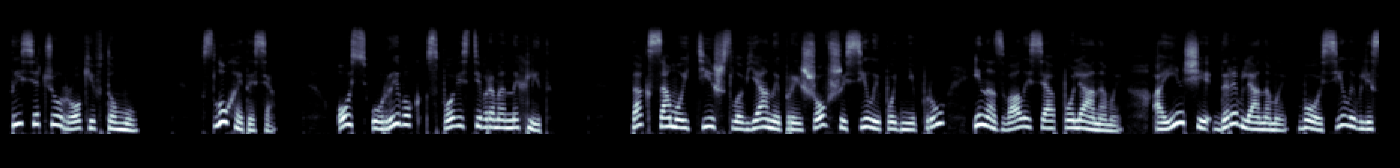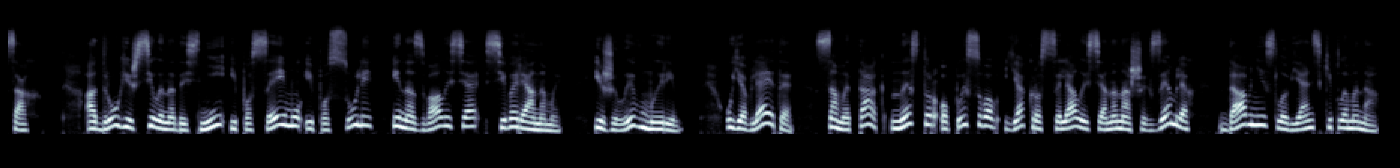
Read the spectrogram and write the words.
тисячу років тому. Вслухайтеся. Ось уривок з повісті временних літ. Так само й ті ж слов'яни, прийшовши, сіли по Дніпру і назвалися полянами, а інші – деревлянами, бо осіли в лісах. А другі ж сіли на Десні і по Сейму, і по Сулі, і назвалися сіверянами, і жили в мирі. Уявляєте, саме так Нестор описував, як розселялися на наших землях давні слов'янські племена.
